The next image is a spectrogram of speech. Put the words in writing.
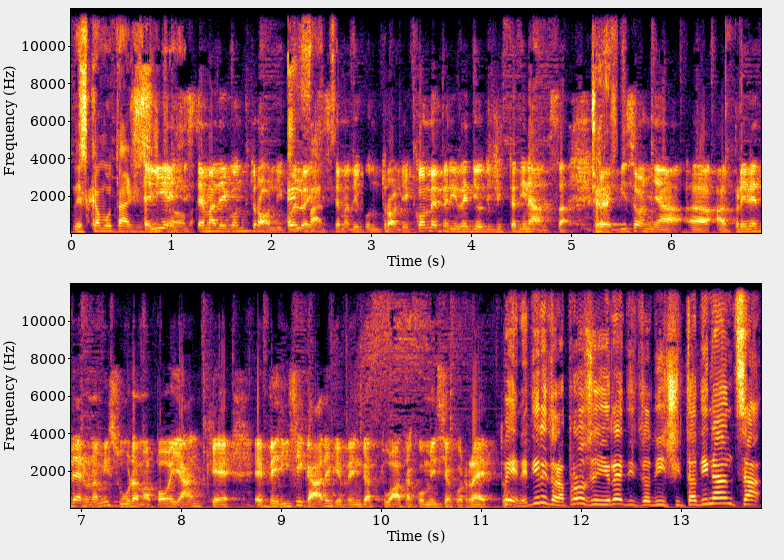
L'escamotage e lì trova. è il sistema dei controlli quello è il sistema dei controlli è come per il reddito di cittadinanza cioè, certo. cioè bisogna uh, prevedere una misura ma poi anche eh, verificare che venga attuata come sia corretto bene direttore a proposito di reddito di cittadinanza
